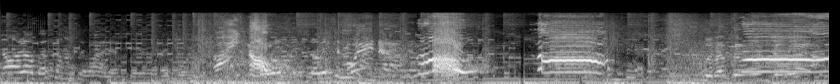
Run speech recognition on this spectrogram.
No, loco, eso no se vale. ¡Ay, no! Lo hubiese buena. ¡No! ¡No! Durante mucho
